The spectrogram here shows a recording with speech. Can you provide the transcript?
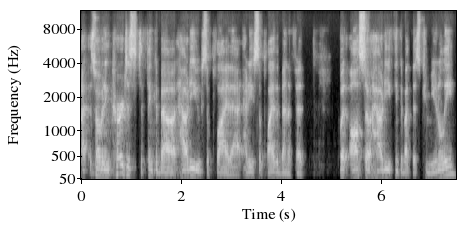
uh, so i would encourage us to think about how do you supply that how do you supply the benefit but also how do you think about this communally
